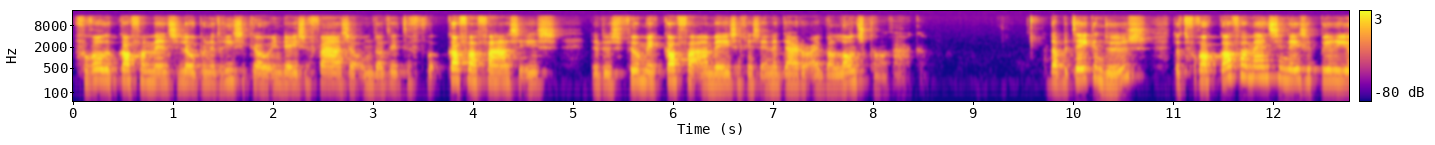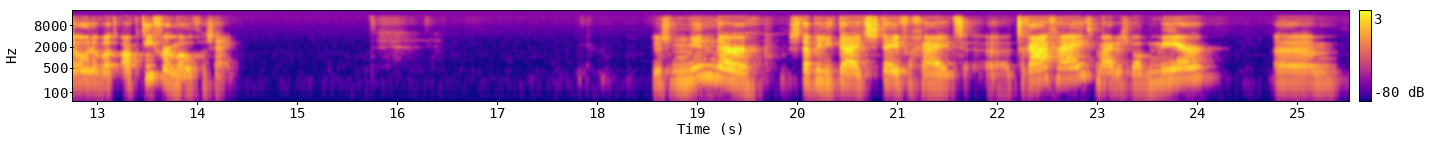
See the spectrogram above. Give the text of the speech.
Vooral de kaffa mensen lopen het risico in deze fase, omdat dit de kaffa fase is, er dus veel meer kaffa aanwezig is en het daardoor uit balans kan raken. Dat betekent dus dat vooral kaffa mensen in deze periode wat actiever mogen zijn. Dus minder stabiliteit, stevigheid, uh, traagheid, maar dus wat meer um,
